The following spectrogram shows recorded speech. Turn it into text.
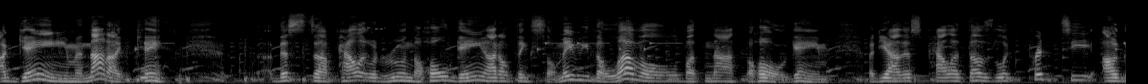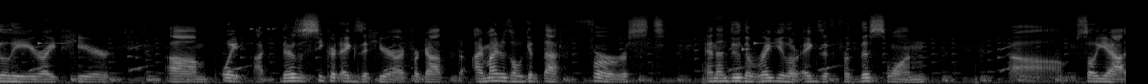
a game, and not a game. This uh, palette would ruin the whole game? I don't think so. Maybe the level, but not the whole game. But yeah, this palette does look pretty ugly right here. Um, wait, I, there's a secret exit here. I forgot. I might as well get that first, and then do the regular exit for this one. Um, so yeah,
